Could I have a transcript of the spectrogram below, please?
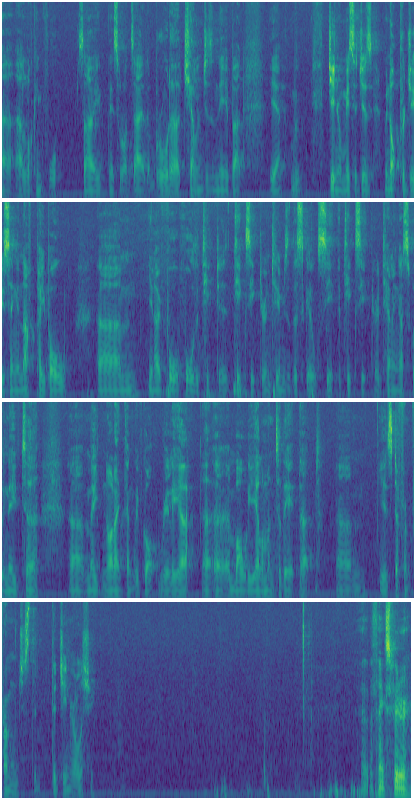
are, looking for. So that's what I'd say the broader challenges in there. But yeah, general message is we're not producing enough people, um, you know, for, for the tech, tech sector in terms of the skill set the tech sector are telling us we need to uh, meet. And I don't think we've got really a, a, a multi element to that that um, is different from just the, the general issue. Uh, Thanks, Peter.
